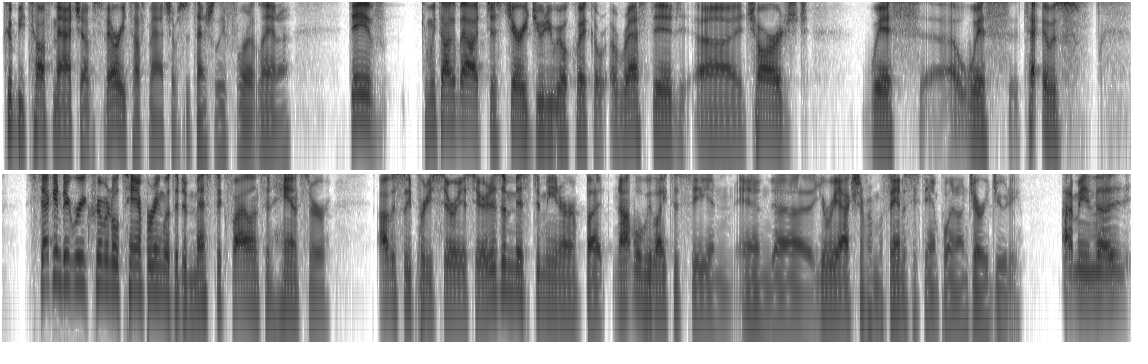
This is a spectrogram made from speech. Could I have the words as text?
could be tough matchups, very tough matchups potentially for Atlanta. Dave, can we talk about just Jerry Jeudy real quick? Arrested, uh, charged with uh, with te- it was second degree criminal tampering with a domestic violence enhancer. Obviously, pretty serious here. It is a misdemeanor, but not what we like to see. And and uh, your reaction from a fantasy standpoint on Jerry Jeudy. I mean, the,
